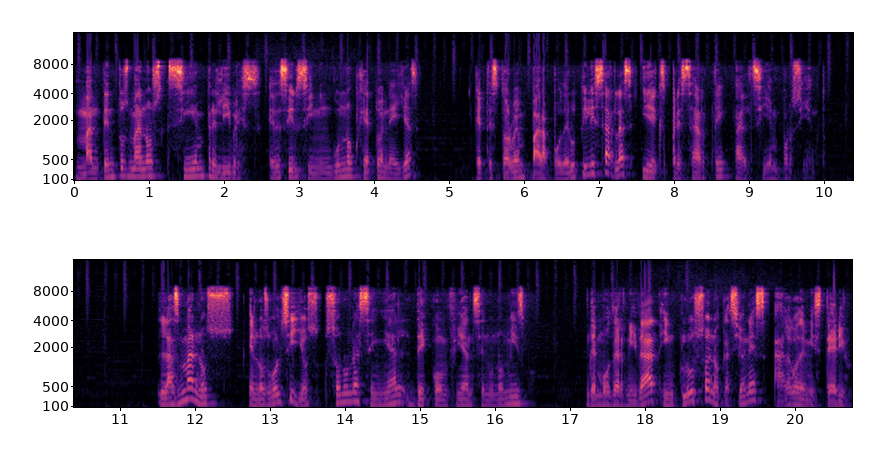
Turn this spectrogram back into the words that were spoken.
Mantén tus manos siempre libres, es decir, sin ningún objeto en ellas que te estorben para poder utilizarlas y expresarte al 100%. Las manos en los bolsillos son una señal de confianza en uno mismo, de modernidad, incluso en ocasiones algo de misterio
